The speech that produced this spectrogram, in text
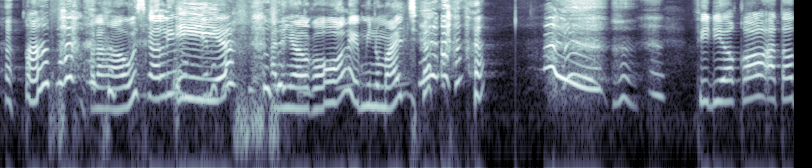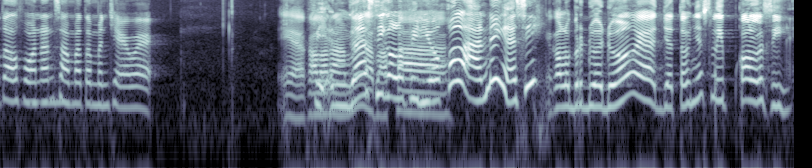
Kenapa? Orang haus kali mungkin. Iya. Adanya alkohol ya minum aja. Video call atau teleponan sama temen cewek? Ya Vi- kalau rame enggak nggak sih kalau video call aneh gak sih? Ya, kalau berdua doang ya jatuhnya sleep call sih.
